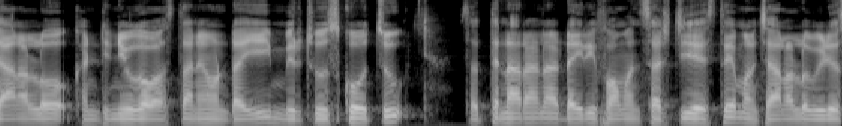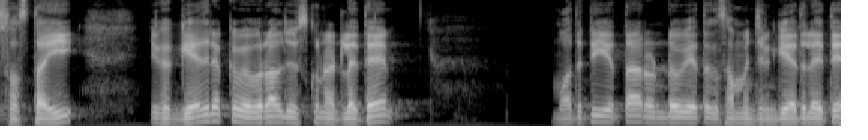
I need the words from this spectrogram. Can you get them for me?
ఛానల్లో కంటిన్యూగా వస్తూనే ఉంటాయి. మీరు చూసుకోవచ్చు. సత్యనారాయణ డైరీ ఫామ్ అని సెర్చ్ చేస్తే మన ఛానల్లో వీడియోస్ వస్తాయి. ఇక గేదెల యొక్క వివరాలు చూసుకున్నట్లయితే మొదటి ఈత రెండవ ఈతకు సంబంధించిన గేదెలు అయితే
